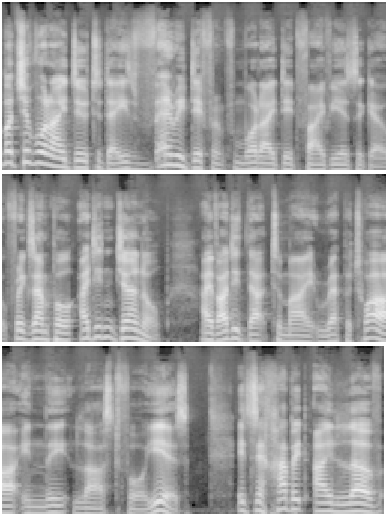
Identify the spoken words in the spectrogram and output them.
Much of what I do today is very different from what I did five years ago. For example, I didn't journal. I've added that to my repertoire in the last four years. It's a habit I love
